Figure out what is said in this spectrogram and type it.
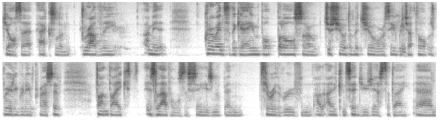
Jota excellent. Bradley I mean grew into the game but but also just showed the maturity which I thought was really really impressive. Van Dijk his levels this season have been through the roof and, and it continues yesterday. Um,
